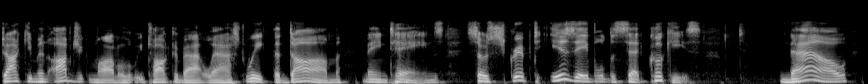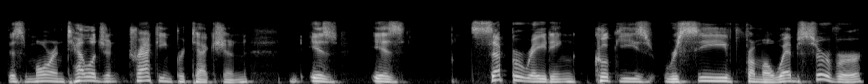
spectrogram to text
document object model that we talked about last week, the DOM maintains. So script is able to set cookies. Now, this more intelligent tracking protection is is separating cookies received from a web server,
